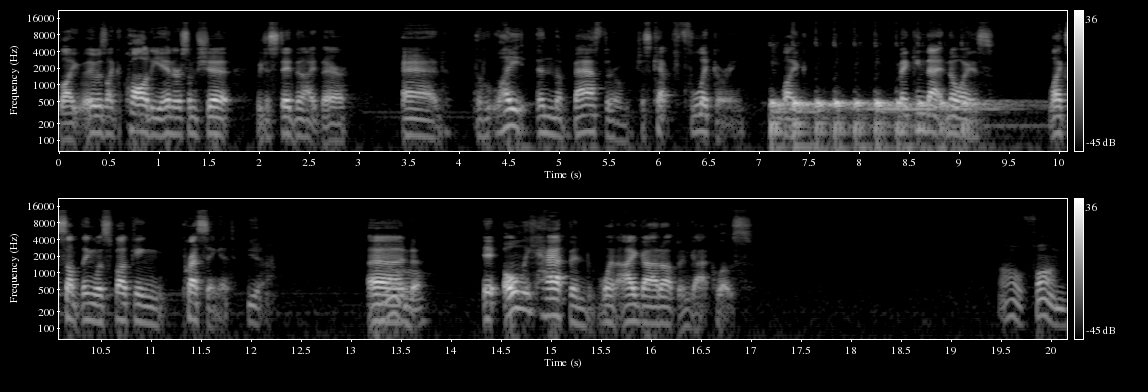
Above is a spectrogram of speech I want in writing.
like it was like a quality inn or some shit. We just stayed the night there, and the light in the bathroom just kept flickering, like making that noise, like something was fucking pressing it. Yeah. And it only happened when I got up and got close. Oh, fun.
